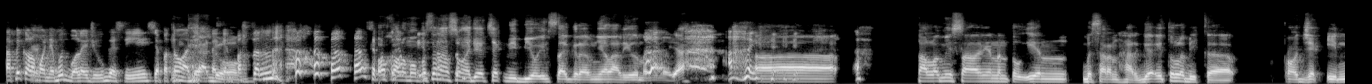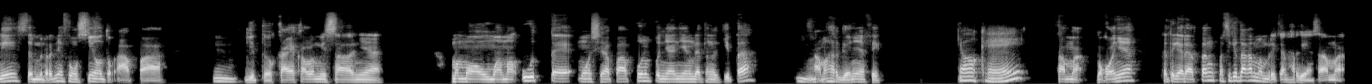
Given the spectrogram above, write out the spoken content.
Tapi kalau Oke. mau nyebut boleh juga sih. Siapa tahu ada Enggak yang pengen pesen. Oh kalau mau pesen langsung aja cek di bio Instagramnya Lalil Manino ya. Eh, kalau misalnya nentuin besaran harga itu lebih ke project ini sebenarnya fungsinya untuk apa Hmm. gitu. Kayak kalau misalnya mau Mama Ute, mau siapa pun penyanyi yang datang ke kita, Hmm. sama harganya Fik. Oke. Sama. Pokoknya ketika datang pasti kita akan memberikan harga yang sama.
